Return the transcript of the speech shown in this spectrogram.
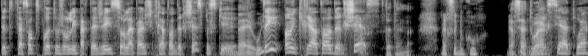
de toute façon tu pourras toujours les partager sur la page du créateur de richesse parce que Ben oui, t'es un créateur de richesse. totalement. Merci beaucoup. Merci à toi. Merci à toi.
